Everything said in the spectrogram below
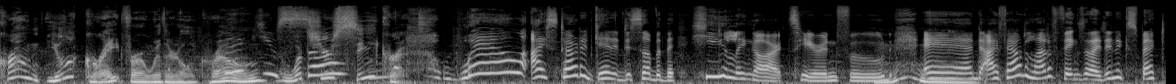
Crone, you look great for a withered old crone. You What's so your secret? Well, I started getting to some of the healing arts here in Foon, Mm. and I found a lot of things that I didn't expect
